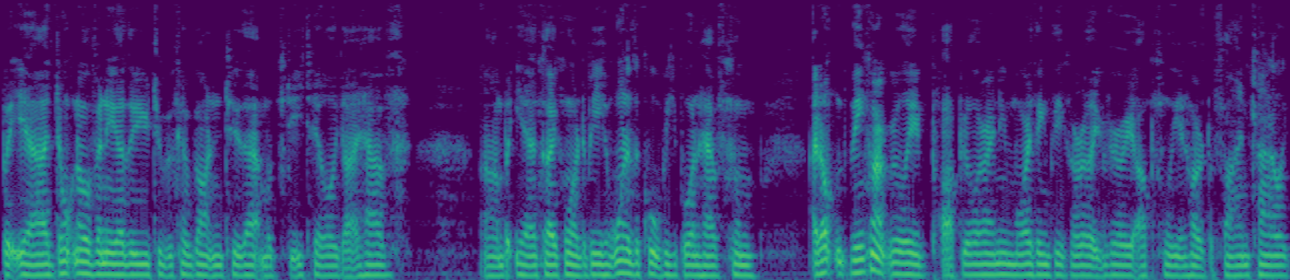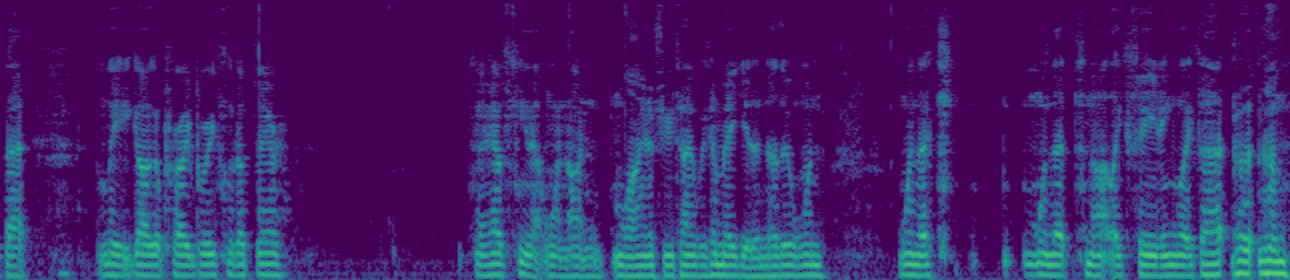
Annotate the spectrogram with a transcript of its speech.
But yeah, I don't know if any other YouTubers have gone into that much detail like I have. Um, but yeah, I wanted to be one of the cool people and have some, I don't think aren't really popular anymore. I think they are like very obsolete and hard to find, kind of like that Lady Gaga Pride bracelet up there. I have seen that one online a few times. We can make it another one, one that, one that's not like fading like that. But um,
